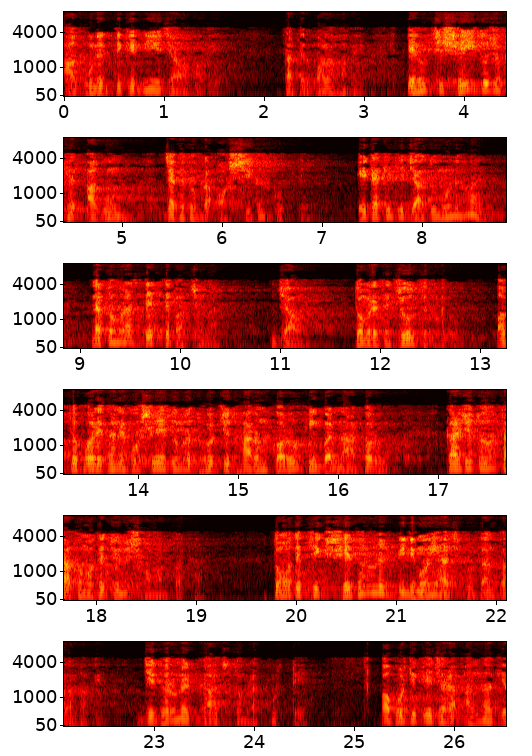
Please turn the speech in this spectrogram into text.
আগুনের দিকে নিয়ে যাওয়া হবে, তাদের বলা হবে, এ হচ্ছে সেই দুজখের আগুন যাকে তোমরা অস্বীকার করতে। এটাকে কি জাদু মনে হয়? না তোমরা দেখতে পাচ্ছ না। যাও, তোমরা এতে জ্বলতে থাকো। অতঃপর এখানে বসে তোমরা ধৈর্য ধারণ করো কিংবা না করো, কার্যত তা তোমাদের জন্য সমান কথা। তোমাদের ঠিক সে ধরনের বিনিময় আজ প্রদান করা হবে, যে ধরনের কাজ তোমরা করতে। অপরদিকে যারা আল্লাহকে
